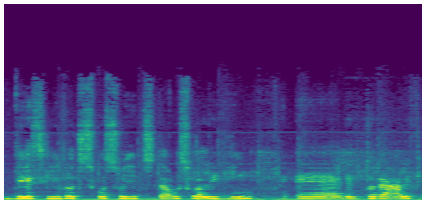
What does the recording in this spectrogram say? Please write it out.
desse livro Despossuídos, da Ursula Le Guin, é, da editora Aleph.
